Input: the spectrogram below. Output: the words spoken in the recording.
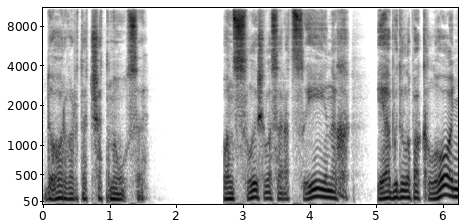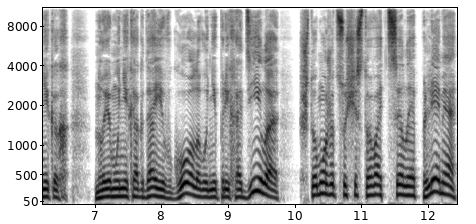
Дорвард отшатнулся. Он слышал о сарацинах и об идолопоклонниках, но ему никогда и в голову не приходило, что может существовать целое племя,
